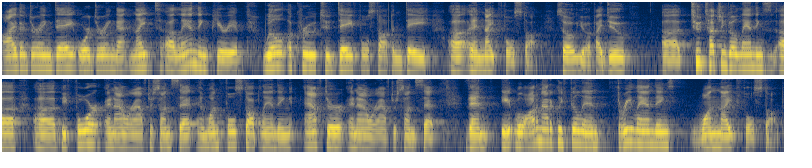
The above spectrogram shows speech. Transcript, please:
either during day or during that night uh, landing period will accrue to day full stop and day uh, and night full stop. So you know, if I do uh, two touch and go landings uh, uh, before an hour after sunset and one full stop landing after an hour after sunset, then it will automatically fill in three landings one night full stop,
